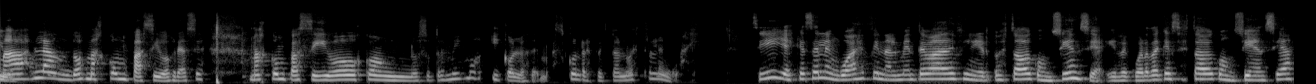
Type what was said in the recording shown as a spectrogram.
más blandos, más compasivos, gracias, más compasivos con nosotros mismos y con los demás con respecto a nuestro lenguaje. Sí, y es que ese lenguaje finalmente va a definir tu estado de conciencia. Y recuerda que ese estado de conciencia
